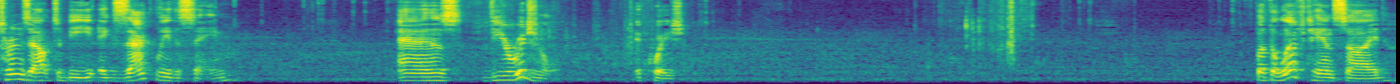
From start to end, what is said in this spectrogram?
turns out to be exactly the same as the original equation. But the left-hand side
